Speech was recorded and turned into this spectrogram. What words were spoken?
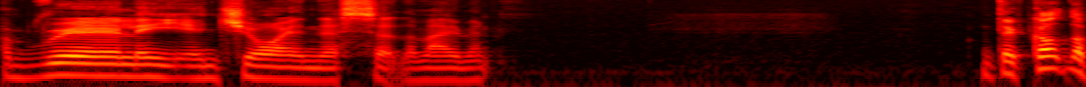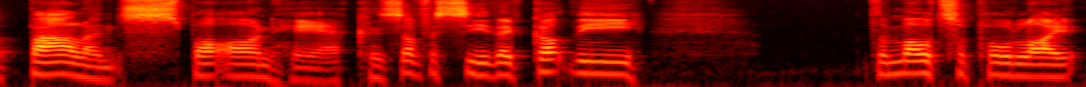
I'm really enjoying this at the moment they've got the balance spot on here because obviously they've got the the multiple like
